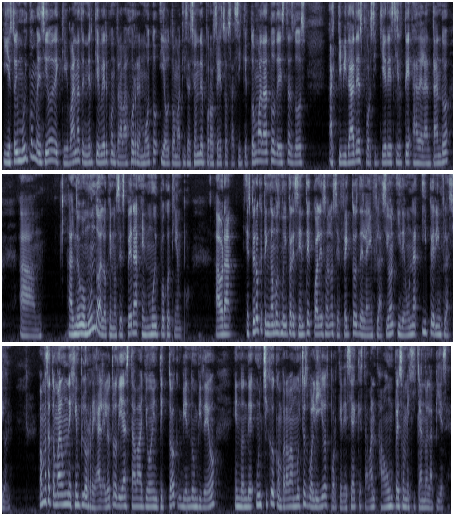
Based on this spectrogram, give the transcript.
y estoy muy convencido de que van a tener que ver con trabajo remoto y automatización de procesos así que toma dato de estas dos actividades por si quieres irte adelantando al nuevo mundo a lo que nos espera en muy poco tiempo. Ahora, espero que tengamos muy presente cuáles son los efectos de la inflación y de una hiperinflación. Vamos a tomar un ejemplo real. El otro día estaba yo en TikTok viendo un video en donde un chico compraba muchos bolillos porque decía que estaban a un peso mexicano la pieza.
